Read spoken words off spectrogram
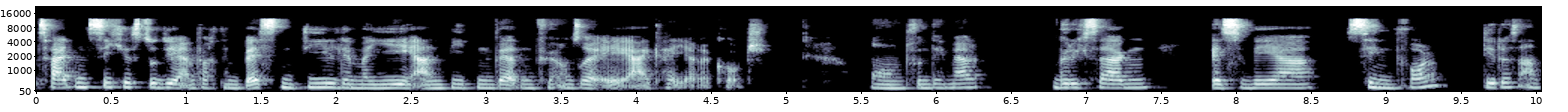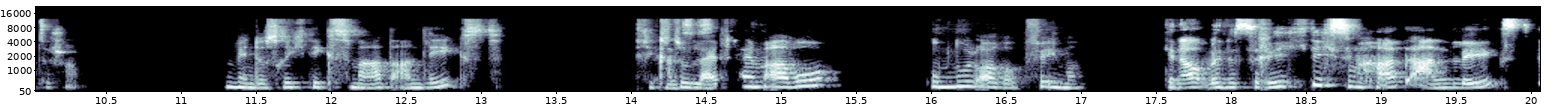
zweitens sicherst du dir einfach den besten Deal, den wir je anbieten werden für unsere AI-Karriere-Coach. Und von dem her würde ich sagen, es wäre sinnvoll, dir das anzuschauen. Wenn du es richtig smart anlegst, kriegst Kannst du Lifetime-Abo um 0 Euro für immer. Genau, wenn du es richtig smart anlegst,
